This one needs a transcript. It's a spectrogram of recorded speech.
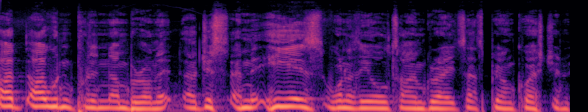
I, I wouldn't put a number on it. I just, I mean, he is one of the all-time greats. That's beyond question.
